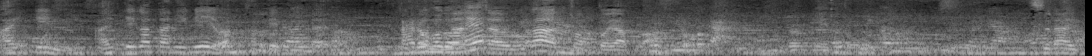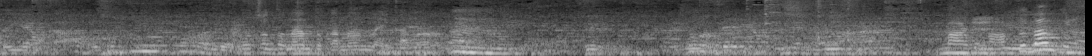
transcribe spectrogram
相手に相手方に迷惑かけるみたいななるほどね。なっちゃうのがちょっとやっぱ、えー、と辛いというかもうちょっとなんとかなんないかな。うん。まあでもアップバンクのス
